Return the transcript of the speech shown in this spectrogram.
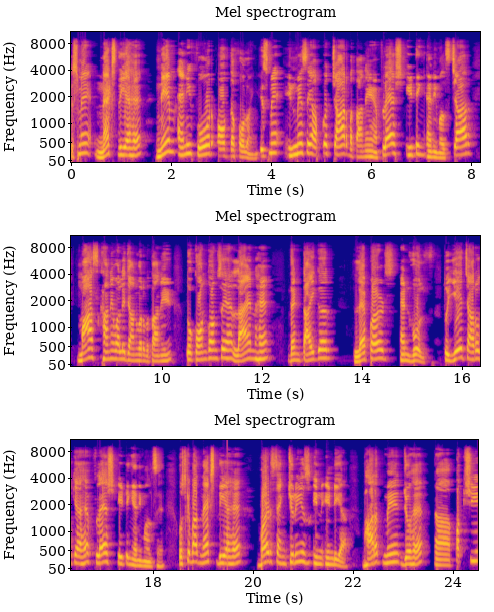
इसमें नेक्स्ट दिया है। Name any four of the following इसमें, इनमें से आपको चार बताने हैं। फ्लैश ईटिंग एनिमल्स चार मांस खाने वाले जानवर बताने हैं। तो कौन कौन से हैं? लायन है then tiger leopards and wolf तो ये चारों क्या है? फ्लैश ईटिंग एनिमल्स है। उसके बाद नेक्स्ट दिया है bird sanctuaries in India Bharat में जो है पक्षी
